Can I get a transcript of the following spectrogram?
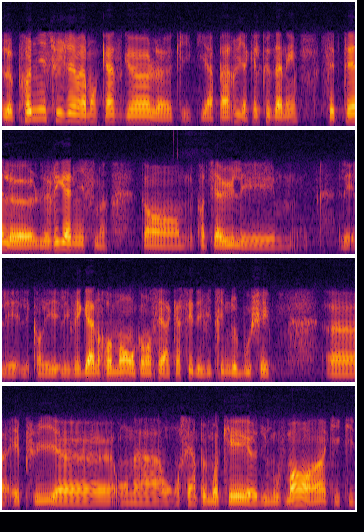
le, premier sujet vraiment casse-gueule euh, qui, qui, est apparu il y a quelques années, c'était le, le, véganisme. Quand, il y a eu les, quand les, véganes romans ont commencé à casser des vitrines de boucher. Euh, et puis euh, on a, on s'est un peu moqué euh, du mouvement hein, qui, qui,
